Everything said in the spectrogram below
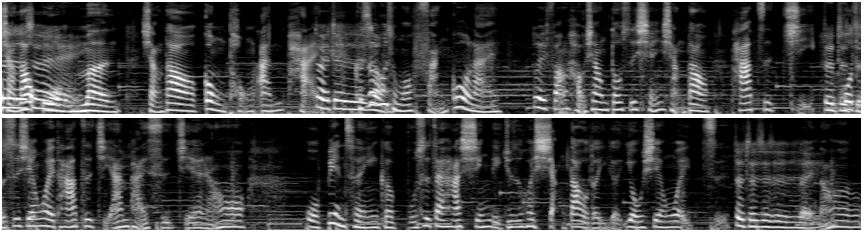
想到我们，想到共同安排。对对对。可是为什么反过来，对方好像都是先想到他自己，或者是先为他自己安排时间，然后。我变成一个不是在他心里就是会想到的一个优先位置。对对对对对。然后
